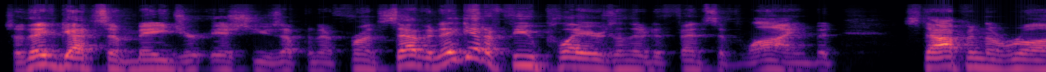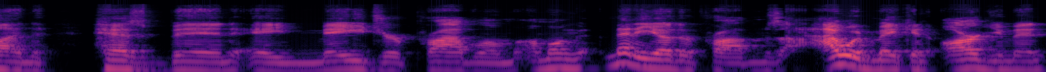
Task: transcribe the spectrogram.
So they've got some major issues up in the front seven. They got a few players on their defensive line, but stopping the run has been a major problem among many other problems. I would make an argument,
